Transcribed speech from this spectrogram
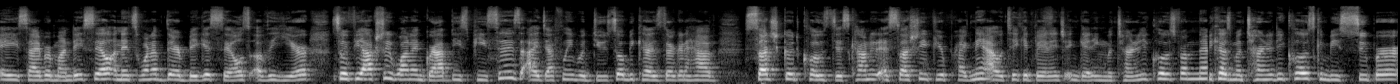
a Cyber Monday sale and it's one of their biggest sales of the year. So if you actually want to grab these pieces, I definitely would do so because they're going to have such good clothes discounted, especially if you're pregnant. I would take advantage in getting maternity clothes from them because maternity clothes can be super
